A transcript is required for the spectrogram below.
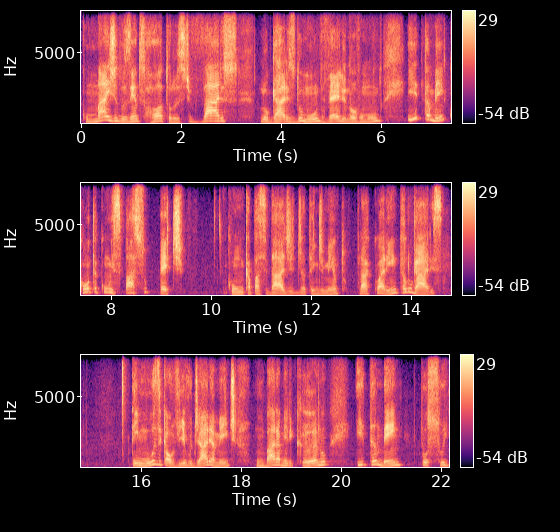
com mais de 200 rótulos de vários lugares do mundo, velho e novo mundo. E também conta com espaço PET, com capacidade de atendimento para 40 lugares tem música ao vivo diariamente, um bar americano e também possui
